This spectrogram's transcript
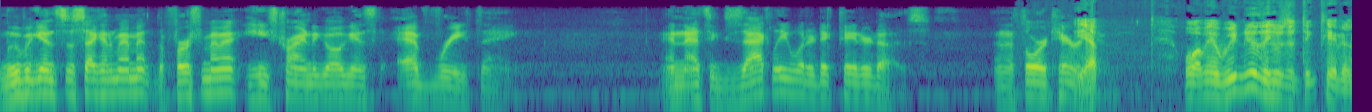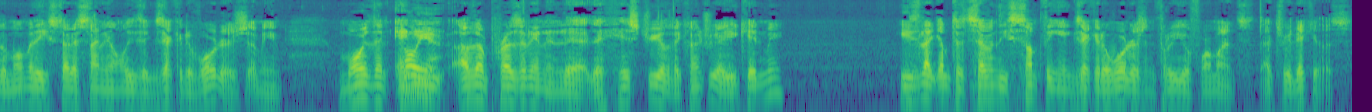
move against the Second Amendment, the First Amendment. He's trying to go against everything. And that's exactly what a dictator does an authoritarian. Yep. Well, I mean, we knew that he was a dictator the moment he started signing all these executive orders. I mean, more than any Oh, yeah. other president in the, the history of the country. Are you kidding me? He's like up to 70 something executive orders in three or four months. That's ridiculous.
